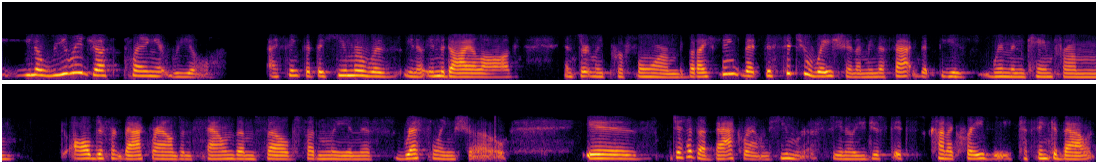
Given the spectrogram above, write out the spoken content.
you know, really just playing it real. I think that the humor was, you know, in the dialogue and certainly performed, but I think that the situation, I mean, the fact that these women came from all different backgrounds and found themselves suddenly in this wrestling show is just as a background humorous. You know, you just it's kind of crazy to think about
